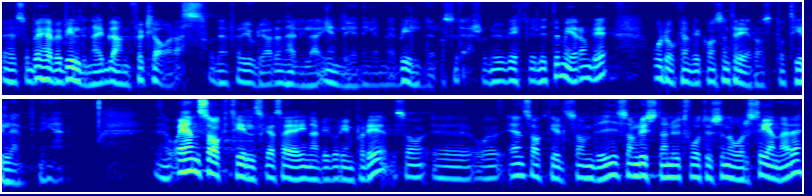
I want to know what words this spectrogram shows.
eh, så behöver bilderna ibland förklaras. Och därför gjorde jag den här lilla inledningen med bilder. och Så, där. så nu vet vi lite mer om det och då kan vi koncentrera oss på tillämpningen. Eh, och en sak till ska jag säga innan vi går in på det. Så, och en sak till som vi som lyssnar nu 2000 år senare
